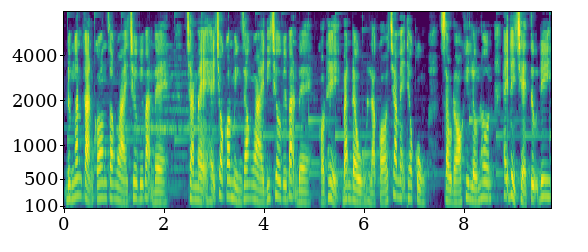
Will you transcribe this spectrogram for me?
Đừng ngăn cản con ra ngoài chơi với bạn bè. Cha mẹ hãy cho con mình ra ngoài đi chơi với bạn bè, có thể ban đầu là có cha mẹ theo cùng, sau đó khi lớn hơn hãy để trẻ tự đi.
